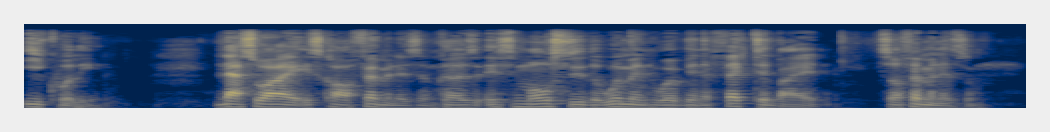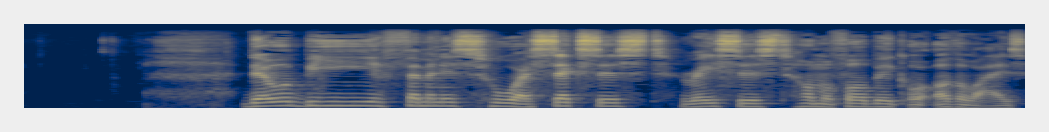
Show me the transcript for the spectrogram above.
equally. That's why it's called feminism, because it's mostly the women who have been affected by it. So feminism. there will be feminists who are sexist, racist, homophobic, or otherwise.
